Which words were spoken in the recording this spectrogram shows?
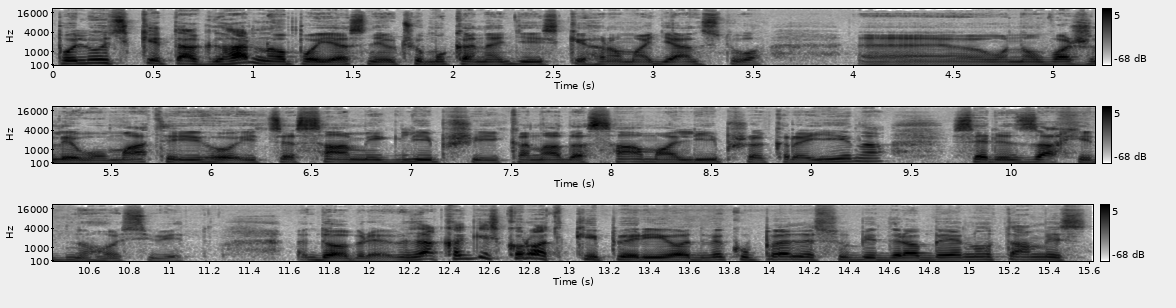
по-людськи так гарно пояснив, чому канадське громадянство е, воно важливо мати його, і це самий ліпший. І Канада сама ліпша країна серед західного світу. Добре, за якийсь короткий період ви купили собі драбину там із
